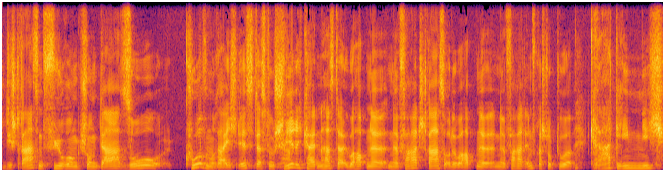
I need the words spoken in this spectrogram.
die Straßenführung schon da so kurvenreich ist, dass du Schwierigkeiten hast, da überhaupt eine, eine Fahrradstraße oder überhaupt eine, eine Fahrradinfrastruktur geradlinig,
